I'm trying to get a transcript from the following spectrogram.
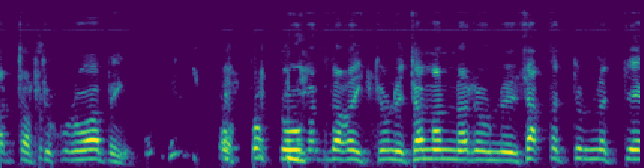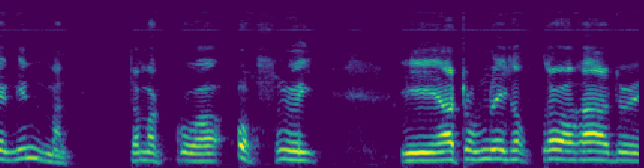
orsortuuqannariksuni mm. tamannaluunni niin saqqattunnattiang imman tamakkua orsui i atorniilertuaraadui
